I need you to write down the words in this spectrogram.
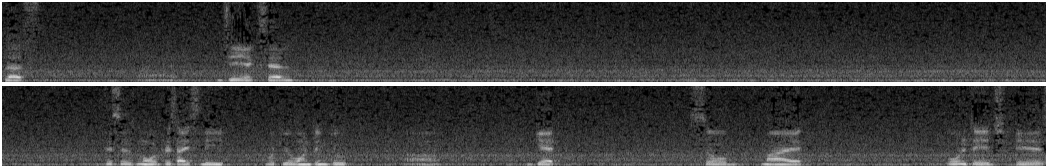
plus uh, JXL this is more precisely what you're wanting to uh, get so my voltage is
